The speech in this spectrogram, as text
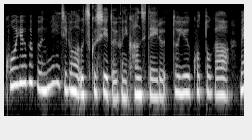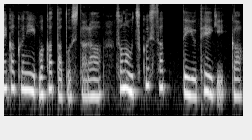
こういう部分に自分は美しいというふうに感じているということが明確に分かったとしたらその美しさっていう定義が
